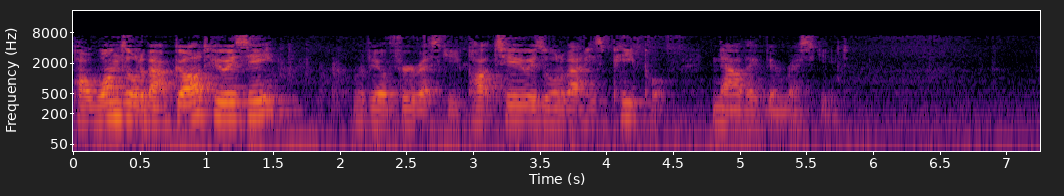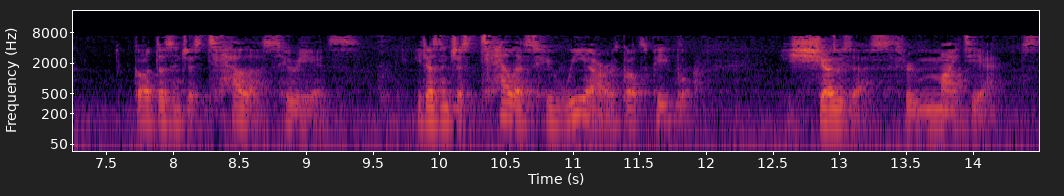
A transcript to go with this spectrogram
Part one's all about God. Who is he? Revealed through rescue. Part two is all about his people. Now they've been rescued. God doesn't just tell us who he is. He doesn't just tell us who we are as God's people. He shows us through mighty acts.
